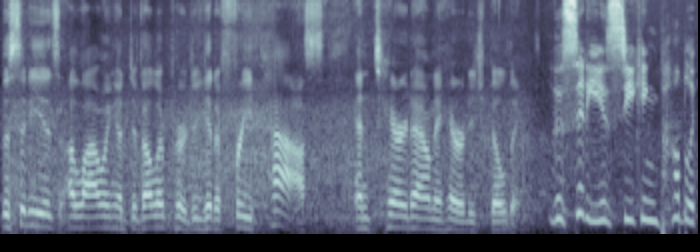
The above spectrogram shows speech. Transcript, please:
The city is allowing a developer to get a free pass and tear down a heritage building. The city is seeking public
